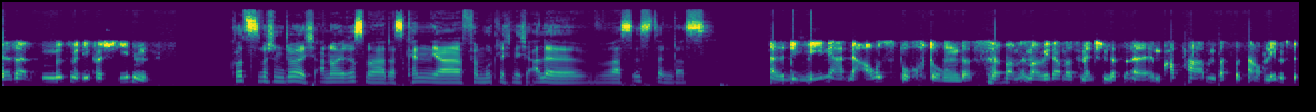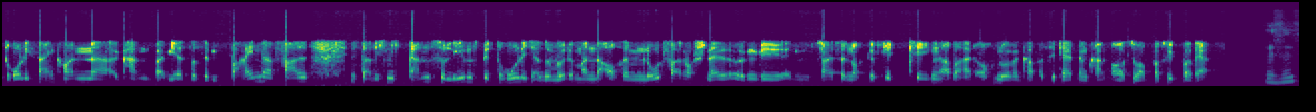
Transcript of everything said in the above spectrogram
Deshalb müssen wir die verschieben. Kurz zwischendurch, Aneurysma, das kennen ja vermutlich nicht alle. Was ist denn das? Also die Vene hat eine Ausbuchtung. Das hört man immer wieder, dass Menschen das äh, im Kopf haben, dass das dann auch lebensbedrohlich sein können, äh, kann. Bei mir ist das im Bein der Fall, ist dadurch nicht ganz so lebensbedrohlich. Also würde man auch im Notfall noch schnell irgendwie im Zweifel noch geflickt kriegen, aber halt auch nur, wenn Kapazitäten im Krankenhaus überhaupt verfügbar wären. Mhm.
